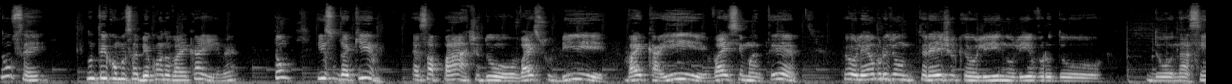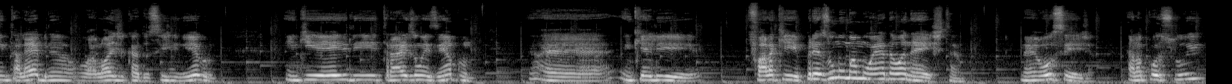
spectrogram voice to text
Não sei. Não tem como saber quando vai cair, né? Então, isso daqui, essa parte do vai subir, vai cair, vai se manter, eu lembro de um trecho que eu li no livro do, do Nassim Taleb, né, A Lógica do Cisne Negro, em que ele traz um exemplo é, em que ele fala que presuma uma moeda honesta, né? ou seja, ela possui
